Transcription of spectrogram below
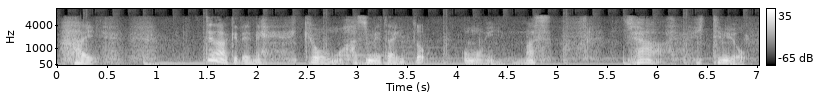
はい。てなわけでね、今日も始めたいと思います。じゃあ、行ってみよう。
